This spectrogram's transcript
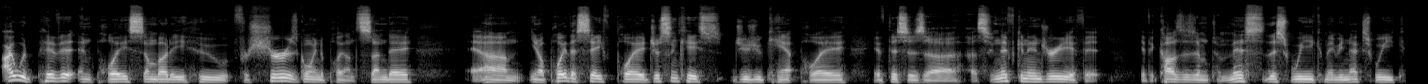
I would pivot and play somebody who for sure is going to play on Sunday um, you know, play the safe play just in case Juju can't play. If this is a, a significant injury, if it if it causes him to miss this week, maybe next week,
